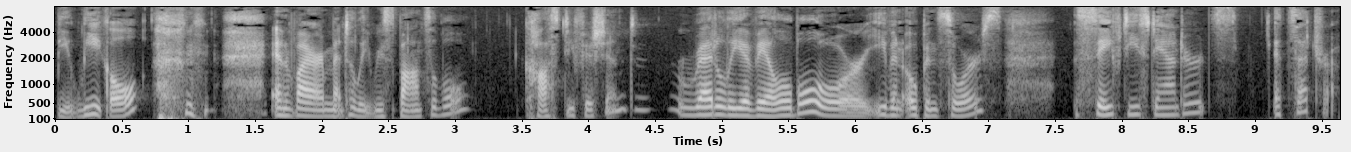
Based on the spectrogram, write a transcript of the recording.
be legal, environmentally responsible, cost efficient, readily available or even open source, safety standards, etc.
